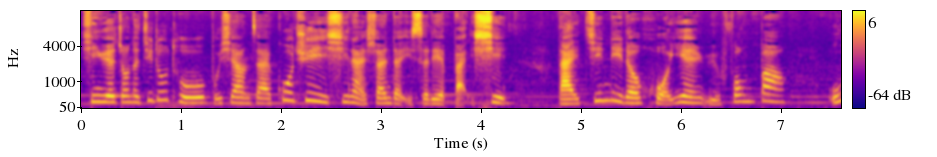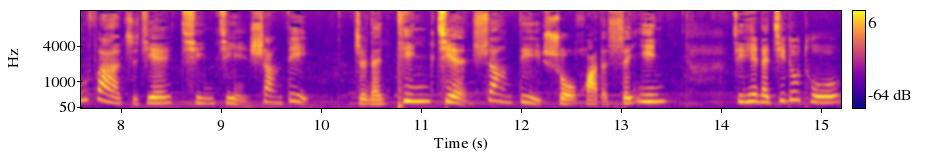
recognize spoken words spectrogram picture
新约中的基督徒不像在过去西奈山的以色列百姓，来经历的火焰与风暴，无法直接亲近上帝，只能听见上帝说话的声音。今天的基督徒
